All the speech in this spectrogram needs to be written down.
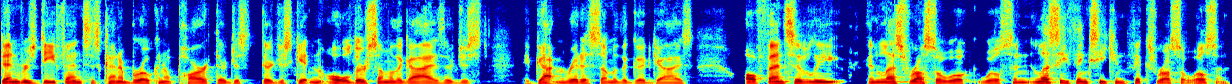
Denver's defense is kind of broken apart. They're just they're just getting older. Some of the guys, they're just they've gotten rid of some of the good guys. Offensively, unless Russell Wilson, unless he thinks he can fix Russell Wilson,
